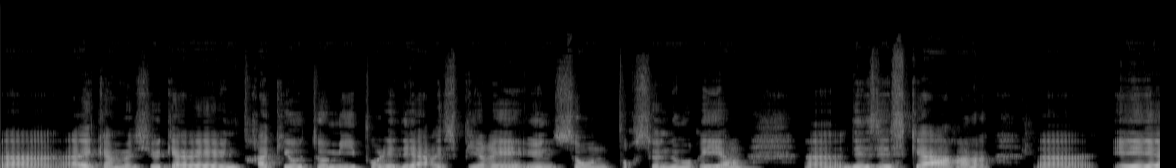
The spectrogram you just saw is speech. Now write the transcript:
Euh, avec un monsieur qui avait une trachéotomie pour l'aider à respirer, une sonde pour se nourrir, euh, des escarres, euh, et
